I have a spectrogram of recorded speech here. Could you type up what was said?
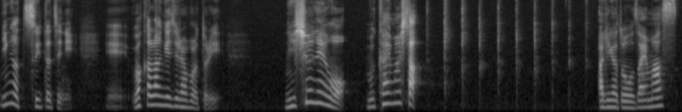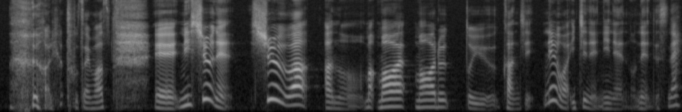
2月1日に、えー、若ランゲージラボラトリー2周年を迎えました。ありがとうございます。ありがとうございます。えー、2周年週はあの、ま、回回るという感じ年は1年2年の年ですね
